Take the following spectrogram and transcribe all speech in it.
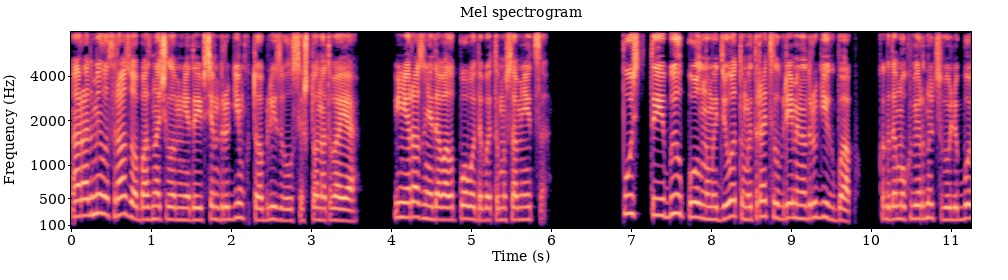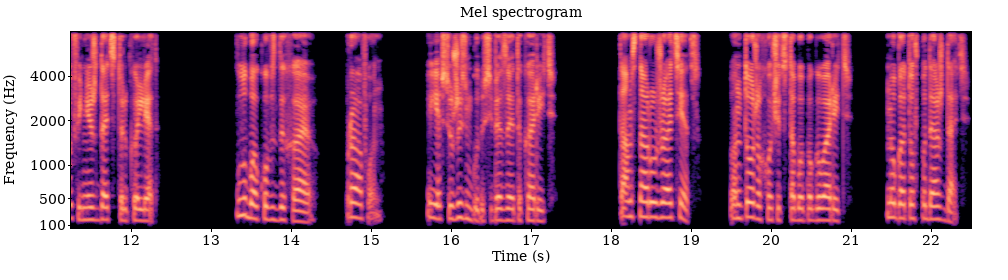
А Радмила сразу обозначила мне, да и всем другим, кто облизывался, что она твоя и ни разу не давала повода в этом усомниться. Пусть ты и был полным идиотом и тратил время на других баб, когда мог вернуть свою любовь и не ждать столько лет. Глубоко вздыхаю. Прав он. И я всю жизнь буду себя за это корить. Там снаружи отец. Он тоже хочет с тобой поговорить. Но готов подождать.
